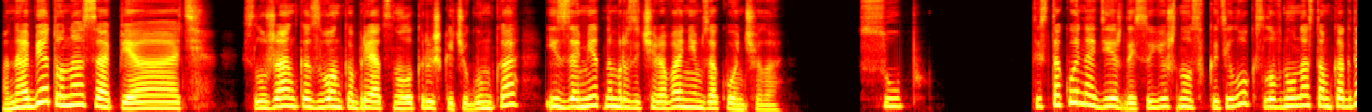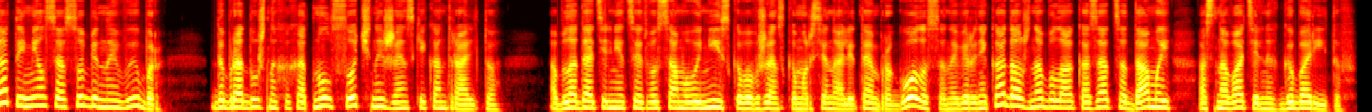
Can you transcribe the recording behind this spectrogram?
«А на обед у нас опять...» Служанка звонко бряцнула крышкой чугунка и с заметным разочарованием закончила. «Суп». «Ты с такой надеждой суешь нос в котелок, словно у нас там когда-то имелся особенный выбор», добродушно хохотнул сочный женский контральто. Обладательница этого самого низкого в женском арсенале тембра голоса наверняка должна была оказаться дамой основательных габаритов.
